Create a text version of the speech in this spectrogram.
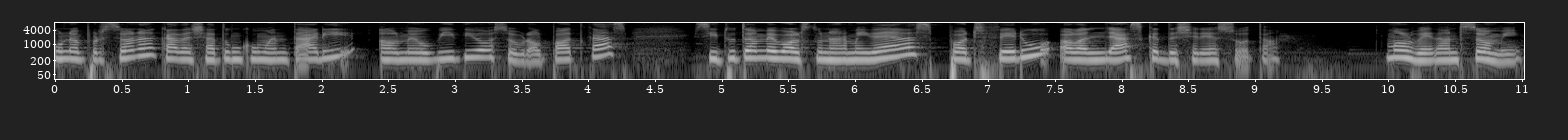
una persona que ha deixat un comentari al meu vídeo sobre el podcast. Si tu també vols donar-me idees, pots fer-ho a l'enllaç que et deixaré a sota. Molt bé, doncs som-hi.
